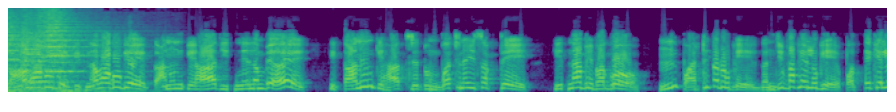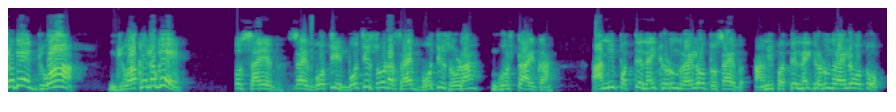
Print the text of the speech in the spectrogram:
कहाँ भागोगे? कितना भागोगे? कानून के हाथ इतने लंबे है कि कानून के हाथ से तुम बच नहीं सकते। कितना भी भागो हम्म पार्टी करोगे गंजीबा खेलोगे पत्ते खेलोगे, जुआ जुआ खेलोगे? ओ साहेब साहेब, बोची बोची सोडा, साहेब, बोची सोडा गोष्ट ऐका आम्ही पत्ते नाही खेळून राहिलो होतो साहेब. आम्ही पत्ते नाही खेळून राहिलो होतो.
